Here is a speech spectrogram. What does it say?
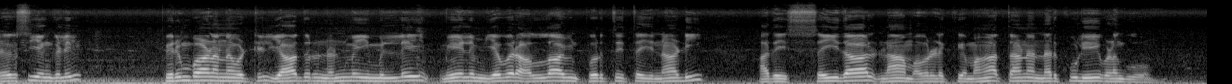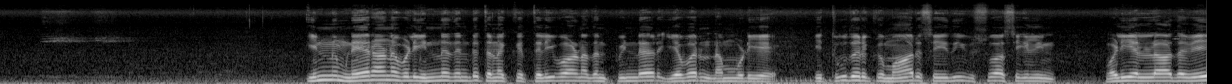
ரகசியங்களில் பெரும்பாலானவற்றில் யாதொரு நன்மையுமில்லை. மேலும் எவர் அல்லாவின் பொருத்தத்தை நாடி அதை செய்தால் நாம் அவர்களுக்கு மகாத்தான நற்கூலியை வழங்குவோம். இன்னும் நேரான வழி இன்னதென்று தனக்கு தெளிவானதன் பின்னர் எவர் நம்முடைய இத்தூதருக்கு மாறு செய்து விசுவாசிகளின் வழியல்லாதவே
